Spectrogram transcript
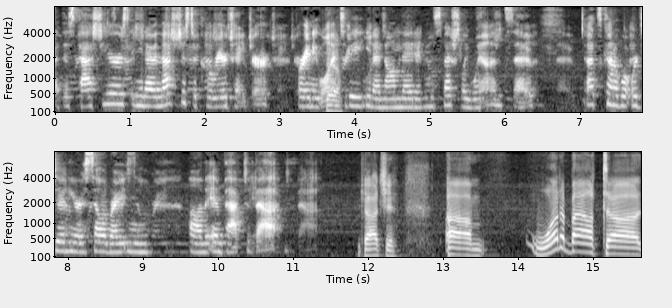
at this past year's and you know and that's just a career changer for anyone yeah. to be you know nominated and especially win. So that's kind of what we're doing here is celebrating uh, the impact of that. Gotcha um, what about uh,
